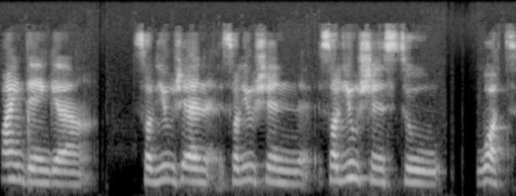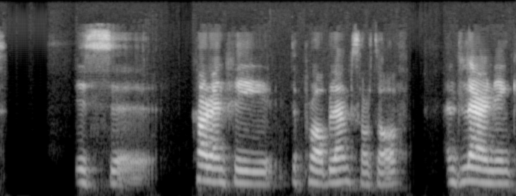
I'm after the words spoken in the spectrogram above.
finding uh, solution, solution, solutions to what is uh, currently the problem, sort of, and learning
